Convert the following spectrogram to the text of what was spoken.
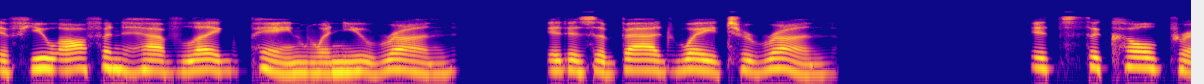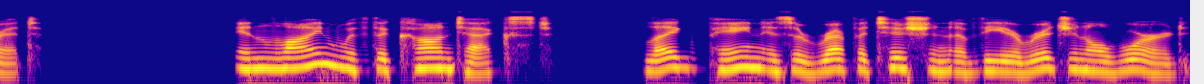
If you often have leg pain when you run, it is a bad way to run. It's the culprit. In line with the context, leg pain is a repetition of the original word,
